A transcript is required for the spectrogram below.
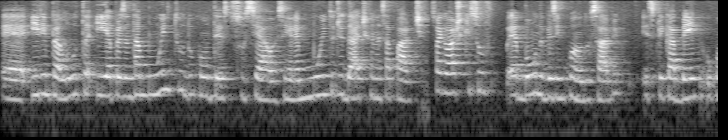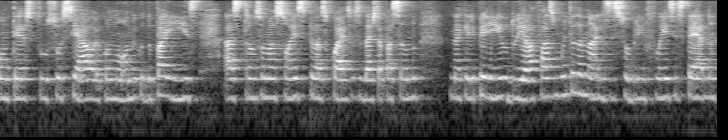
é, irem pra luta e apresentar muito do contexto social, assim, ela é muito didática nessa parte. Só que eu acho que isso é bom de vez em quando, sabe? Explicar bem o contexto social, econômico do país, as transformações pelas quais a sociedade está passando naquele período, e ela faz muitas análises sobre influência externa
